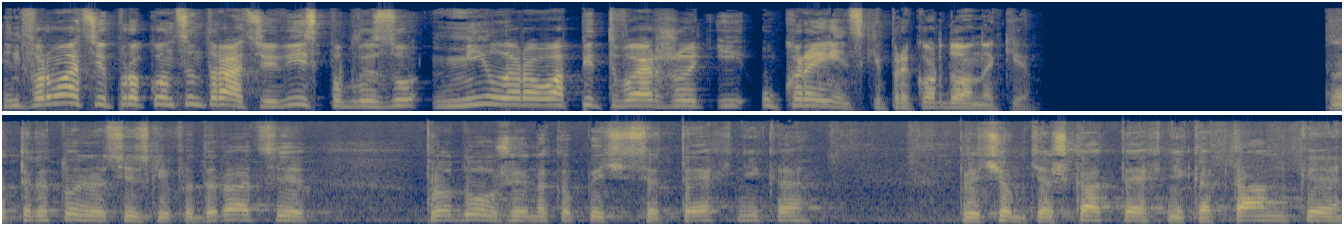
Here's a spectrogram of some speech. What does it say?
Інформацію про концентрацію військ поблизу Міллерова підтверджують і українські прикордонники. На території Російської Федерації продовжує накопичитися техніка, причому тяжка техніка, танки,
